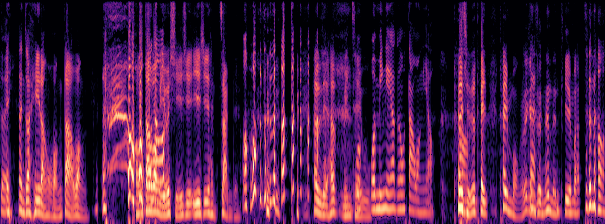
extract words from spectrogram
对。那你知道黑狼黄大旺？黄大旺也有写一些，一些很赞的。哦，真的。他的他名册屋。我明年要跟大旺要。他写的太太猛了，那个真的能贴吗？真的哦。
